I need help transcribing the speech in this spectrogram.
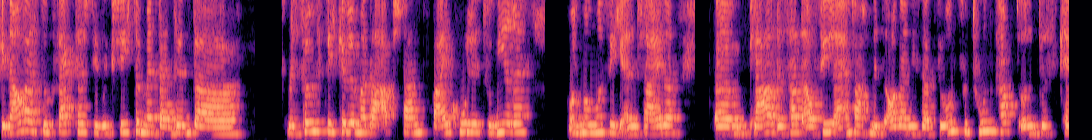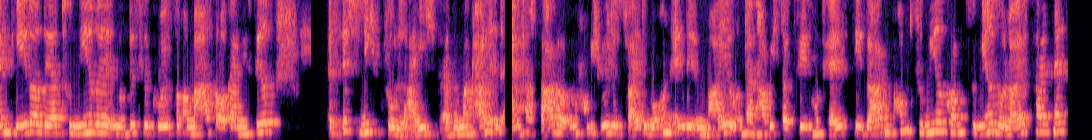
genau was du gesagt hast, diese Geschichte mit, dann sind da mit 50 Kilometer Abstand zwei coole Turniere und man muss sich entscheiden. Ähm, klar, das hat auch viel einfach mit Organisation zu tun gehabt und das kennt jeder, der Turniere in ein bisschen größerem Maß organisiert. Es ist nicht so leicht. Also man kann einfach sagen, ich will das zweite Wochenende im Mai und dann habe ich da zehn Hotels, die sagen, komm zu mir, komm zu mir, so läuft es halt nicht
